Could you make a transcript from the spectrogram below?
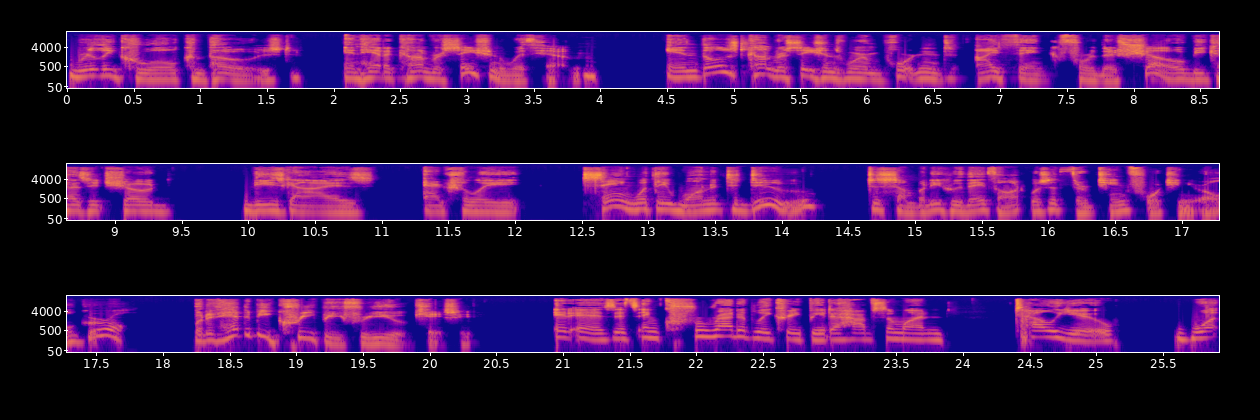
really cool, composed, and had a conversation with him. And those conversations were important, I think, for the show because it showed these guys actually saying what they wanted to do to somebody who they thought was a 13, 14 year old girl. But it had to be creepy for you, Casey. It is. It's incredibly creepy to have someone tell you what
